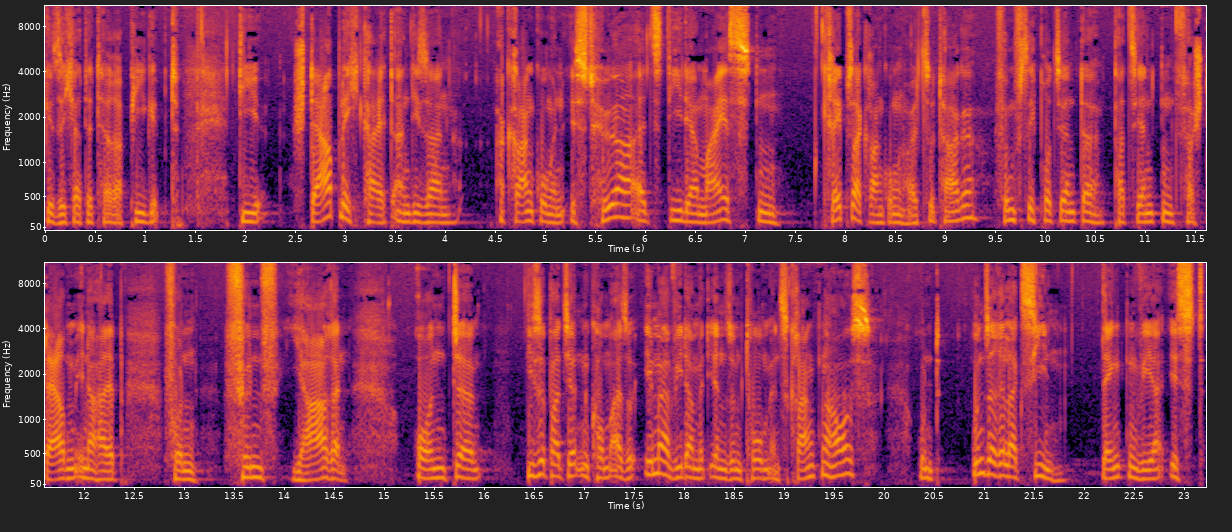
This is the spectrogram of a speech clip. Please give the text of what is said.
gesicherte Therapie gibt. Die Sterblichkeit an diesen Erkrankungen ist höher als die der meisten Krebserkrankungen heutzutage. 50 Prozent der Patienten versterben innerhalb von fünf Jahren. Und äh, diese Patienten kommen also immer wieder mit ihren Symptomen ins Krankenhaus und unser Relaxin, denken wir, ist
